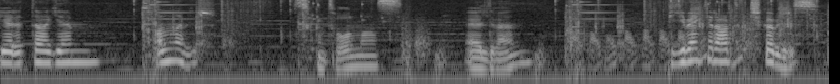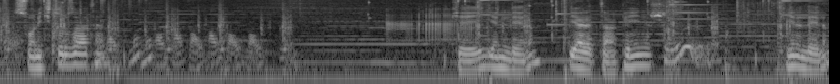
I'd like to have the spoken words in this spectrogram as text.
Bir adet daha gem alınabilir. Sıkıntı olmaz. Eldiven. Piggybank'ler artık çıkabiliriz. Son iki tur zaten. Okey yenileyelim. Bir adet daha peynir. Yenileyelim.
